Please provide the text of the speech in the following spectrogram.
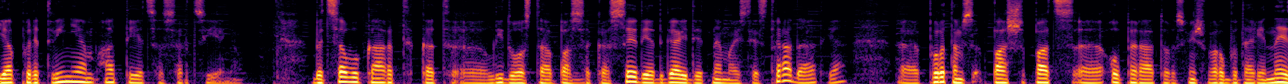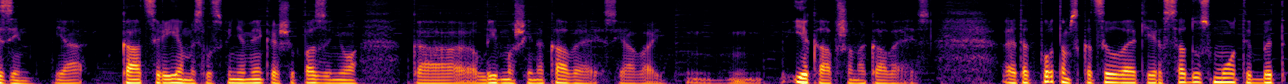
ja pret viņiem attiecas ar cieņu. Bet savukārt, kad uh, lidostā pasaka, sēdiet, gaidiet, nemaisiet strādāt, ja? uh, protams, paš, pats uh, operators, viņš varbūt arī nezin, ja? kāds ir iemesls. Viņam vienkārši paziņo, ka lidmašīna kavējas, jā, vai mm, iekāpšana kavējas. Tad, protams, ka cilvēki ir sadusmoti, bet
